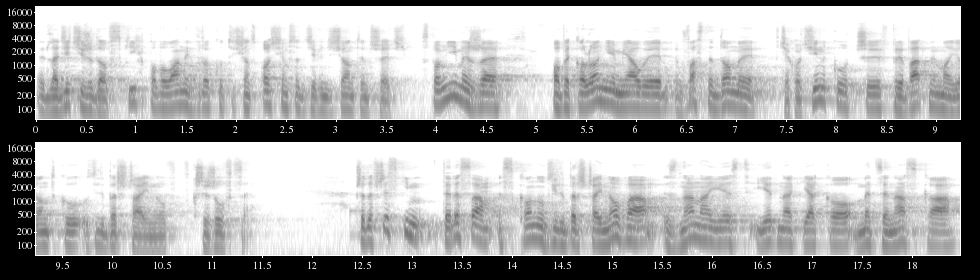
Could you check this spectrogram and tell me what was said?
dla dzieci żydowskich powołanych w roku 1893. Wspomnijmy, że owe kolonie miały własne domy w Ciechocinku czy w prywatnym majątku Zilbersteinów w Krzyżówce. Przede wszystkim Teresa Skonów-Zilbersteinowa znana jest jednak jako mecenaska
